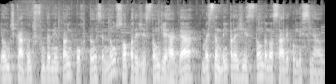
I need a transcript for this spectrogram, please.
É um indicador de fundamental importância não só para a gestão de RH, mas também para a gestão da nossa área comercial.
